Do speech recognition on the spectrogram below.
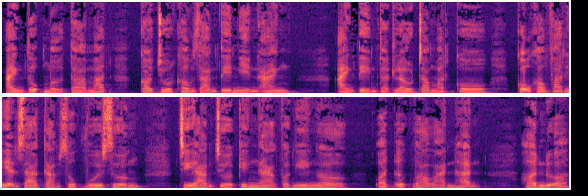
Anh Túc mở to mắt, có chút không dám tin nhìn anh. Anh tìm thật lâu trong mắt cô, cũng không phát hiện ra cảm xúc vui sướng, chỉ hàm chứa kinh ngạc và nghi ngờ, uất ức và oán hận. Hơn nữa,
